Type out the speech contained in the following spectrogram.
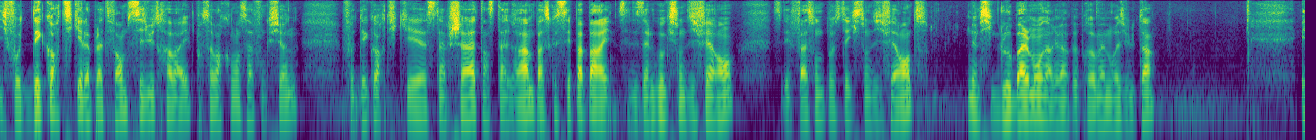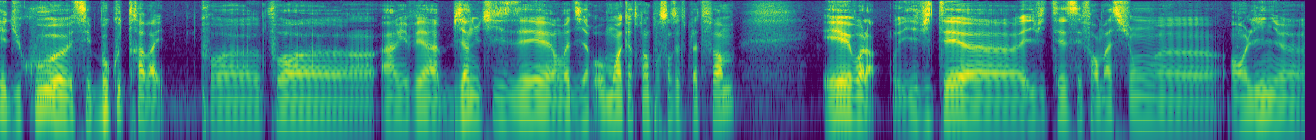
il faut décortiquer la plateforme, c'est du travail pour savoir comment ça fonctionne. Il faut décortiquer Snapchat, Instagram, parce que c'est pas pareil. C'est des algos qui sont différents, c'est des façons de poster qui sont différentes, même si globalement on arrive à peu près au même résultat. Et du coup, euh, c'est beaucoup de travail pour, euh, pour euh, arriver à bien utiliser, on va dire, au moins 80% cette plateforme. Et voilà, éviter, euh, éviter ces formations euh, en ligne euh,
